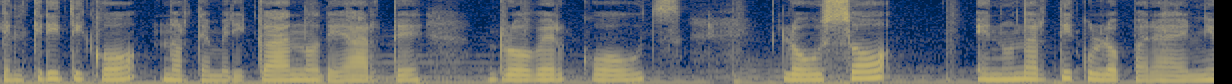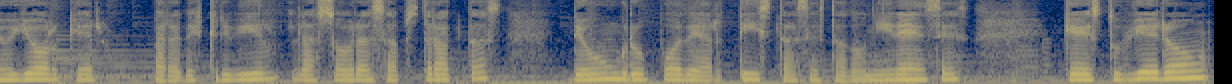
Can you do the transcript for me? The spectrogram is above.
el crítico norteamericano de arte Robert Coates lo usó en un artículo para el New Yorker para describir las obras abstractas de un grupo de artistas estadounidenses que estuvieron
